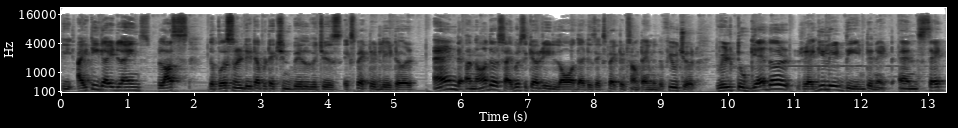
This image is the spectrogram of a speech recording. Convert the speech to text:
the IT guidelines plus the personal data protection bill, which is expected later, and another cybersecurity law that is expected sometime in the future will together regulate the internet and set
